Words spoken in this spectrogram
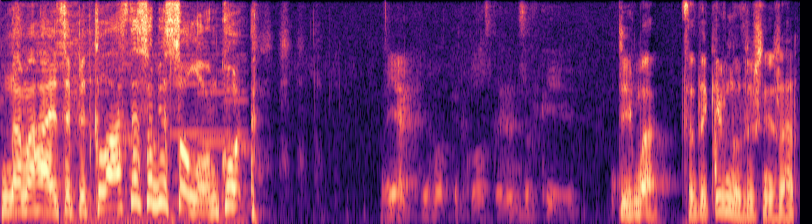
намагається підкласти собі соломку. А як його підкласти? Він же в Києві. Діма, це такий внутрішній жарт.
